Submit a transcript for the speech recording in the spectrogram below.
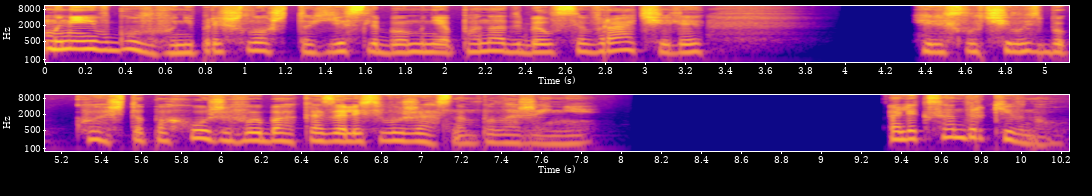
Мне и в голову не пришло, что если бы мне понадобился врач или... Или случилось бы кое-что похуже, вы бы оказались в ужасном положении. Александр кивнул.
